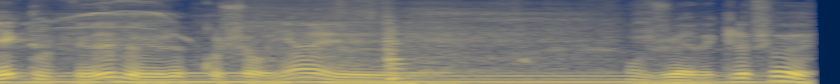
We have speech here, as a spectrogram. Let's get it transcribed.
Siècle que le, Proche-Orient et on jouait avec le feu.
